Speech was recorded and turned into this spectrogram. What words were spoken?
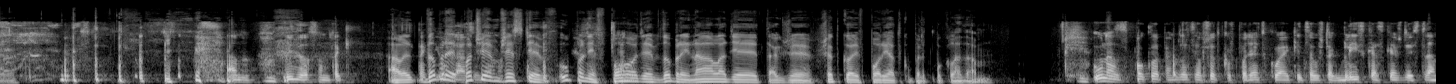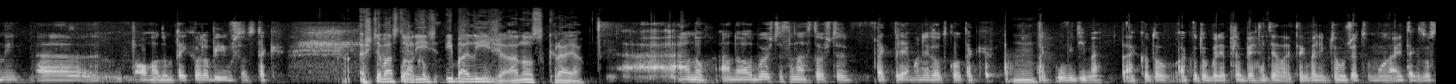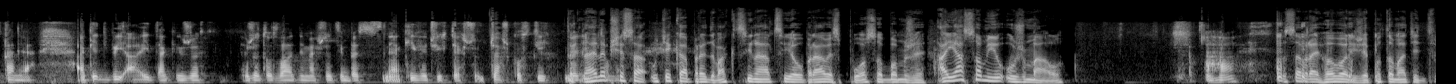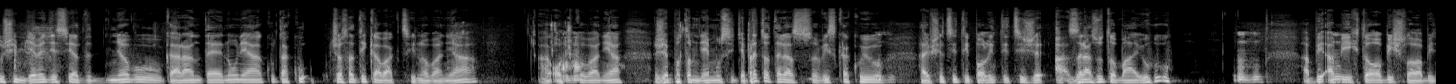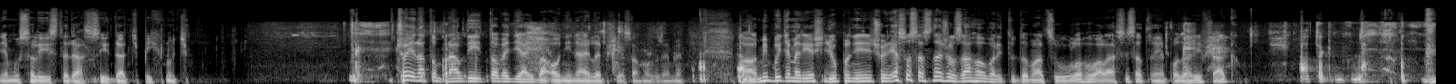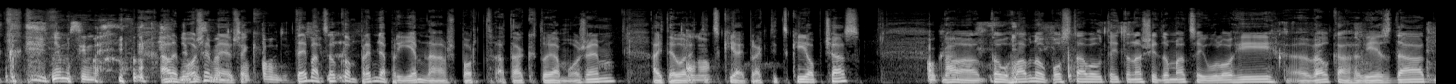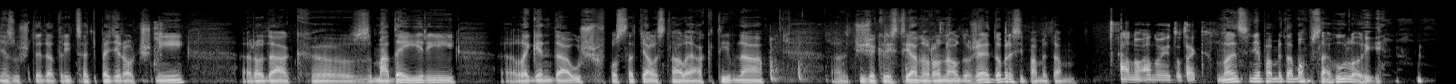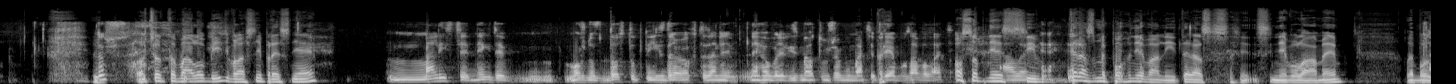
Áno, videl som taký ale Taký dobre, počujem, že ste v, úplne v pohode, v dobrej nálade, takže všetko je v poriadku, predpokladám. U nás poklepem zatiaľ všetko v poriadku, aj keď sa už tak blízka z každej strany uh, ohľadom tej choroby, už to tak... Ešte vás to nejako... líž, iba líža, áno, z kraja. Uh, áno, áno, alebo ešte sa nás to ešte tak priamo nedotklo, tak, hmm. tak uvidíme, ako to, ako to bude prebiehať ďalej, tak verím tomu, že tomu aj tak zostane. A keď by aj tak, že že to zvládneme všetci bez nejakých väčších ťaž, ťažkostí. Tak najlepšie tomu. sa uteká pred vakcináciou práve spôsobom, že a ja som ju už mal. Aha. To sa vraj hovorí, že potom máte, tuším, 90-dňovú karanténu nejakú takú, čo sa týka vakcinovania a očkovania, Aha. že potom nemusíte. Preto teraz vyskakujú uh-huh. aj všetci tí politici, že a zrazu to majú, uh-huh. aby, aby uh-huh. ich to obišlo, aby nemuseli ísť teda si dať pichnúť. Čo je na tom pravdy, to vedia iba oni najlepšie, samozrejme. No ale my budeme riešiť úplne niečo. Ja som sa snažil zahovoriť tú domácu úlohu, ale asi sa to nepodarí však. A tak nemusíme. Ale môžeme, však téma celkom pre mňa príjemná, šport a tak, to ja môžem, aj teoreticky, ano. aj prakticky občas. Okay. No a tou hlavnou postavou tejto našej domácej úlohy, e, veľká hviezda, dnes už teda 35-ročný rodák e, z Madeiry, e, legenda už v podstate ale stále aktívna, čiže Cristiano Ronaldo, že? Dobre si pamätám. Áno, áno, je to tak. No len si nepamätám obsah úlohy. Nož... O čo to malo byť vlastne presne? Mali ste niekde, možno v dostupných zdrojoch, teda ne, nehovorili sme o tom, že mu máte priamo zavolať. Osobne ale... si, teraz sme pohnevaní, teraz si nevoláme, lebo,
